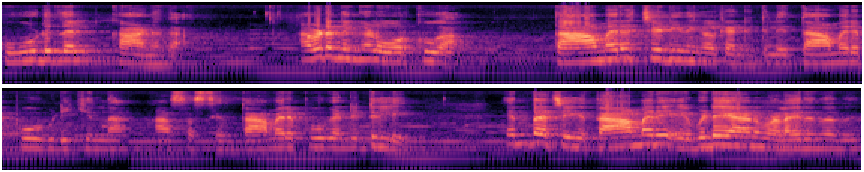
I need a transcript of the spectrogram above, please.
കൂടുതൽ കാണുക. അവിടെ നിങ്ങൾ ഓർക്കുക താമരച്ചെടി നിങ്ങൾ കണ്ടിട്ടില്ലേ? താമരപ്പൂ പിടിക്കുന്ന ആ സസ്യം. താമരപ്പൂ കണ്ടിട്ടില്ലേ? എന്താ ചെയ്യുക താമര എവിടെയാണ് വളരുന്നത്?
